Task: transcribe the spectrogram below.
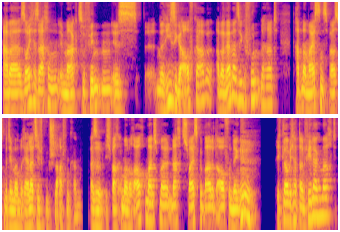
Aber solche Sachen im Markt zu finden, ist äh, eine riesige Aufgabe. Aber wenn man sie gefunden hat, hat man meistens was, mit dem man relativ gut schlafen kann. Also ich wache immer noch auch manchmal nachts schweißgebadet auf und denke, ich glaube, ich habe da einen Fehler gemacht,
